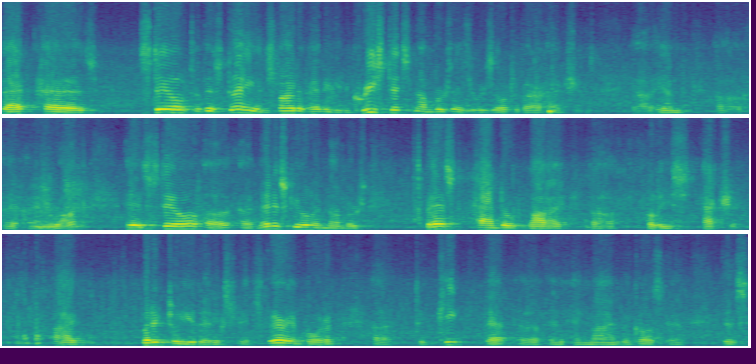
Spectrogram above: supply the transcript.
that has still to this day, in spite of having increased its numbers as a result of our actions, uh, in, uh, in Iraq is still uh, minuscule in numbers, best handled by police action. I put it to you that it's, it's very important uh, to keep that uh, in, in, mind because uh, this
